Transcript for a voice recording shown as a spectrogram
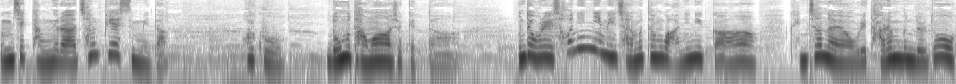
음식 닦느라 창피했습니다. 아이고, 너무 당황하셨겠다. 근데 우리 선희님이 잘못한 거 아니니까 괜찮아요. 우리 다른 분들도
